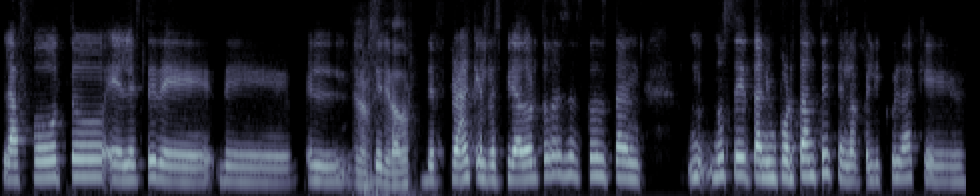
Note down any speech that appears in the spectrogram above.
la foto, el este de, de el, respirador. De, Frank, el respirador, todas esas cosas tan, no sé, tan importantes en la película que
